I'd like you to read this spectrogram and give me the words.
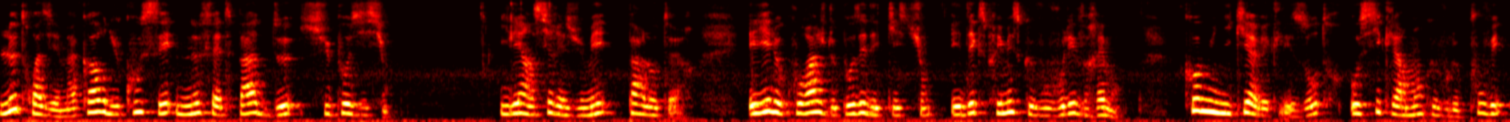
Le troisième accord, du coup, c'est ne faites pas de suppositions. Il est ainsi résumé par l'auteur. Ayez le courage de poser des questions et d'exprimer ce que vous voulez vraiment. Communiquez avec les autres aussi clairement que vous le pouvez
